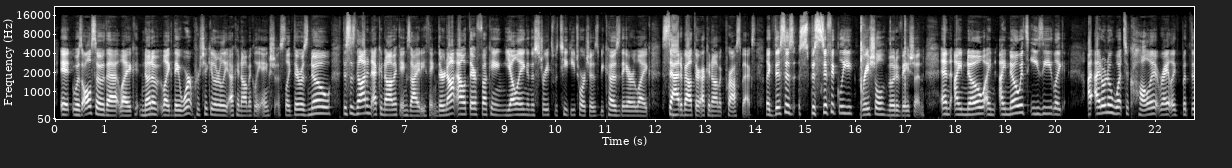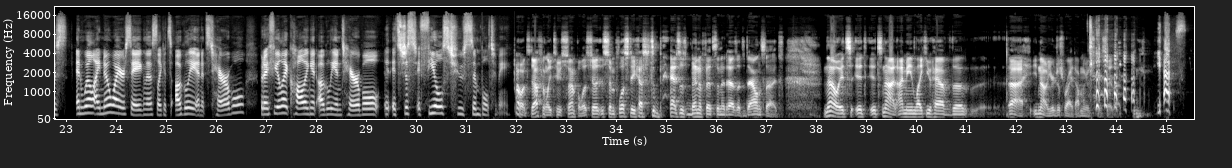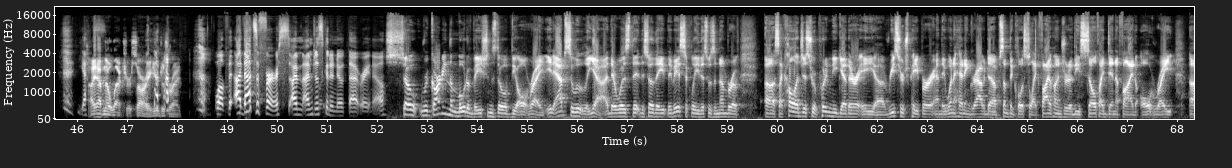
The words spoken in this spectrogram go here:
it was also that like none of like they weren't particularly economically anxious. Like there was no this is not an economic anxiety thing. They're not out there fucking yelling in the streets with tiki torches because they are like sad about their economic prospects. Like this is specifically racial motivation. And i know i, I know it's easy like I, I don't know what to call it, right? Like, but this and Will, I know why you're saying this. Like, it's ugly and it's terrible, but I feel like calling it ugly and terrible, it, it's just, it feels too simple to me. Oh, it's definitely too simple. It's just simplicity has to, has its benefits and it has its downsides. No, it's it it's not. I mean, like you have the. Uh, no, you're just right. I'm going to say that. yes. Yes. I have no lecture. Sorry, you're just right. Well, th- uh, that's a first. I'm I'm just going to note that right now. So, regarding the motivations though of the alt right, it absolutely, yeah, there was the so they they basically this was a number of uh, psychologists who were putting together a uh, research paper, and they went ahead and grabbed up something close to like 500 of these self-identified alt-right uh,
